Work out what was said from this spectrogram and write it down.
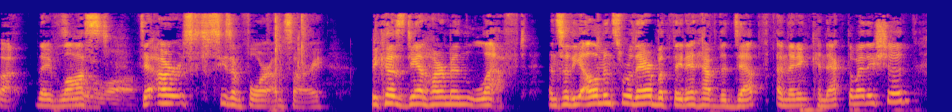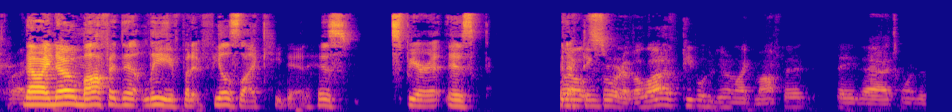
but they've It's lost. Da- or season four, I'm sorry, because Dan Harmon left, and so the elements were there, but they didn't have the depth and they didn't connect the way they should. Right. Now I know Moffat didn't leave, but it feels like he did. His spirit is well, connecting. sort of. A lot of people who don't like Moffat say that one of the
